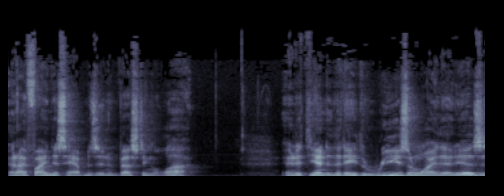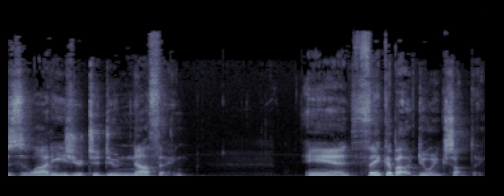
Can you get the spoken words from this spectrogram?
And I find this happens in investing a lot. And at the end of the day, the reason why that is is it's a lot easier to do nothing and think about doing something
